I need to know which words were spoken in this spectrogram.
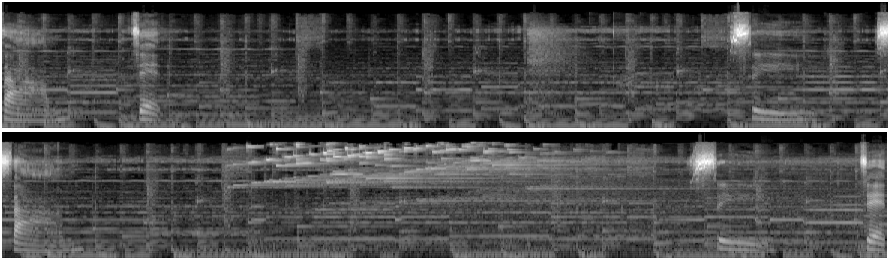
สามเจ็ดสี่สามสี่เจ็ด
